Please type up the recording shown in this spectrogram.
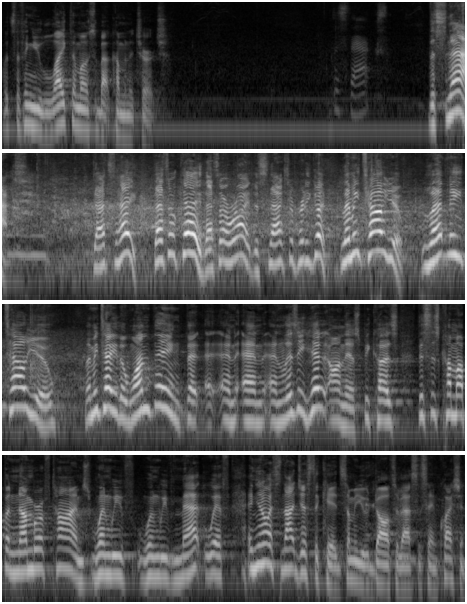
What's the thing you like the most about coming to church? The snacks. The snacks. That's, hey, that's okay. That's all right. The snacks are pretty good. Let me tell you, let me tell you, let me tell you the one thing that, and, and, and Lizzie hit on this because this has come up a number of times when we've, when we've met with, and you know, it's not just the kids, some of you adults have asked the same question,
